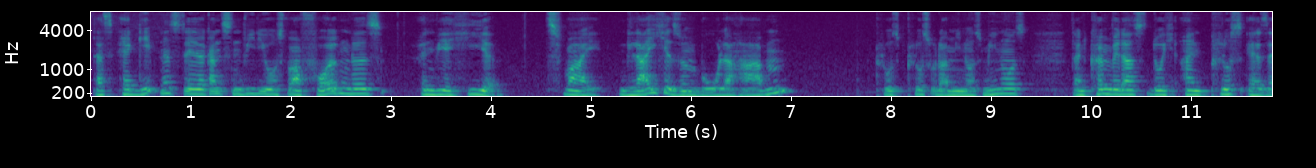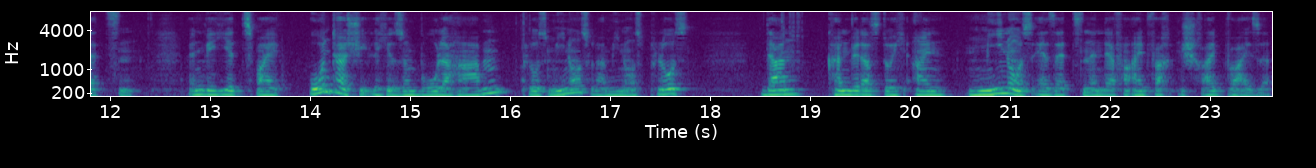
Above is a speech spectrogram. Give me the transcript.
Das Ergebnis der ganzen Videos war folgendes wenn wir hier zwei gleiche Symbole haben, plus plus oder minus minus, dann können wir das durch ein Plus ersetzen. Wenn wir hier zwei unterschiedliche Symbole haben, plus minus oder minus plus, dann können wir das durch ein Minus ersetzen in der vereinfachten Schreibweise.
